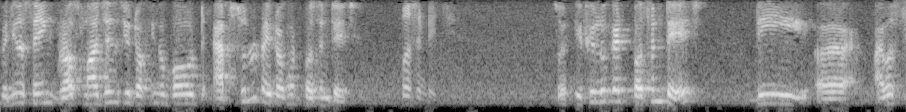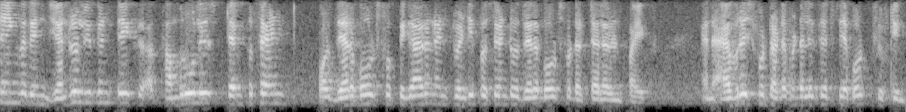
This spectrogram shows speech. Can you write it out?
When you're saying gross margins, you're talking about absolute or you're talking about percentage? Percentage. So if you look at percentage, the uh, I was saying that in general you can take a thumb rule is 10% or thereabouts for pig iron and 20% or thereabouts for ductile iron pipe. And average for Tata Metallic, let's say about 15%.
